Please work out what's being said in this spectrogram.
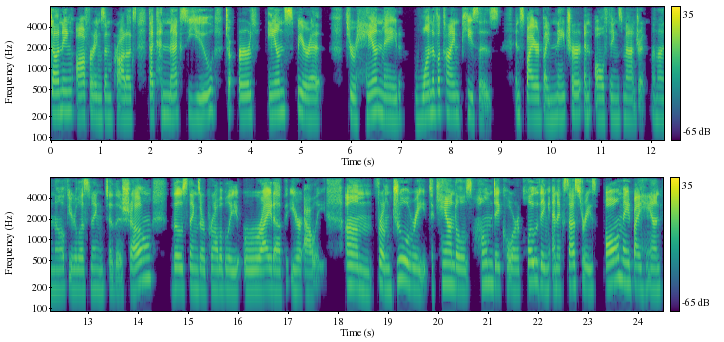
stunning offerings and products that connects you to earth and spirit through handmade, one of a kind pieces inspired by nature and all things magic. And I know if you're listening to this show, those things are probably right up your alley. Um, from jewelry to candles, home decor, clothing, and accessories, all made by hand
